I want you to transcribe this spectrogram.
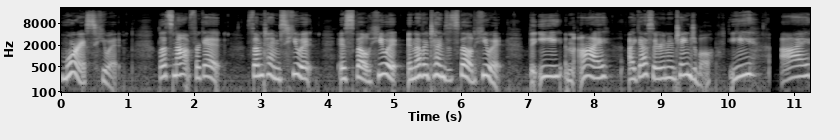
Morris Hewitt. Let's not forget, sometimes Hewitt is spelled Hewitt, and other times it's spelled Hewitt. The E and I, I guess, are interchangeable. E, I,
